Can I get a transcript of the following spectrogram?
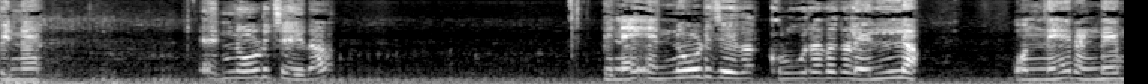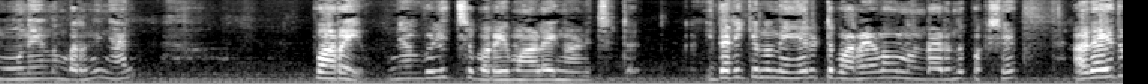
പിന്നെ എന്നോട് ചെയ്ത പിന്നെ എന്നോട് ചെയ്ത ക്രൂരതകളെല്ലാം ഒന്നേ രണ്ടേ മൂന്നേ എന്നും പറഞ്ഞ് ഞാൻ പറയും. ഞാൻ വിളിച്ചു പറയും ആളെയും കാണിച്ചിട്ട്. ഇതെനിക്കൊന്ന് നേരിട്ട് പറയണമെന്നുണ്ടായിരുന്നു. പക്ഷെ അതായത്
